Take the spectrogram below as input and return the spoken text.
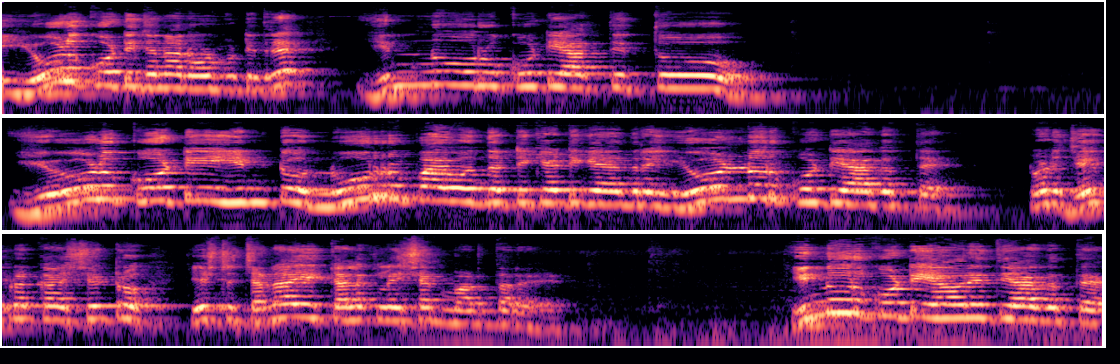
ಈ ಏಳು ಕೋಟಿ ಜನ ನೋಡ್ಬಿಟ್ಟಿದ್ರೆ ಇನ್ನೂರು ಕೋಟಿ ಆಗ್ತಿತ್ತು. ಏಳು ಕೋಟಿ ಇಂಟು ನೂರು ರೂಪಾಯಿ ಒಂದು ಟಿಕೆಟ್ಗೆ ಅಂದ್ರೆ ಏಳ್ನೂರು ಕೋಟಿ ಆಗುತ್ತೆ. ನೋಡಿ, ಜಯಪ್ರಕಾಶ್ ಶೆಟ್ರು ಎಷ್ಟು ಚೆನ್ನಾಗಿ ಕ್ಯಾಲ್ಕುಲೇಷನ್ ಮಾಡ್ತಾರೆ. ಇನ್ನೂರು ಕೋಟಿ ಯಾವ ರೀತಿ ಆಗುತ್ತೆ?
